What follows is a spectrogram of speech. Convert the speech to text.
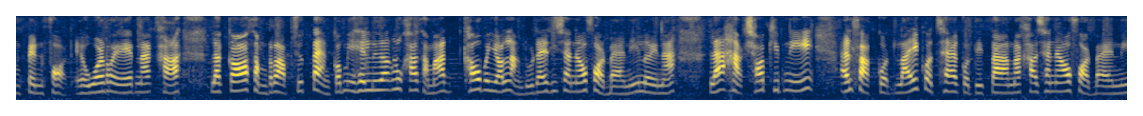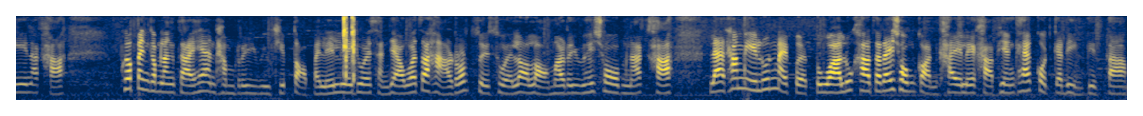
ำเป็น Ford Everest นะคะ แล้วก็สำหรับชุดแต่งก็มีให้เลือกลูกค้าสามารถเข้าไปย้อนหลังดูได้ที่ช anel Ford Brand นี่เลยนะ และหากชอบคลิปนี้แอนฝากกดไลค์กดแชร์กดติดตามนะคะช anel Ford Brand นี่นะคะ พื่อเป็นกำลังใจให้แอนทำรีวิวคลิปต่อไปเรื่อยๆด้วย สัญญาว่าจะหารถสวยๆ หล่อๆ มารีวิวให้ชมนะคะ และถ้ามีรุ่นใหม่เปิดตัวลูกค้าจะได้ชมก่อนใครเลยค่ะ เพียงแค่กดกระดิ่งติดตาม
